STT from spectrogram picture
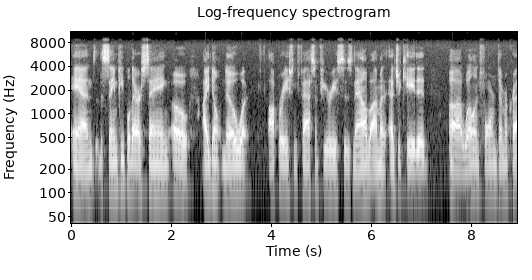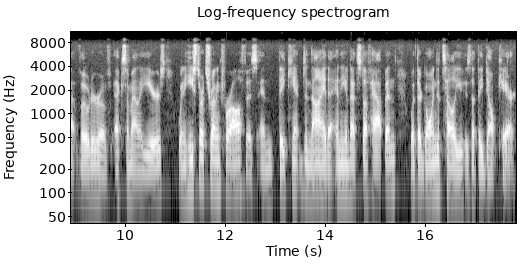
And the same people that are saying, oh, I don't know what Operation Fast and Furious is now, but I'm an educated, uh, well informed Democrat voter of X amount of years. When he starts running for office and they can't deny that any of that stuff happened, what they're going to tell you is that they don't care.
